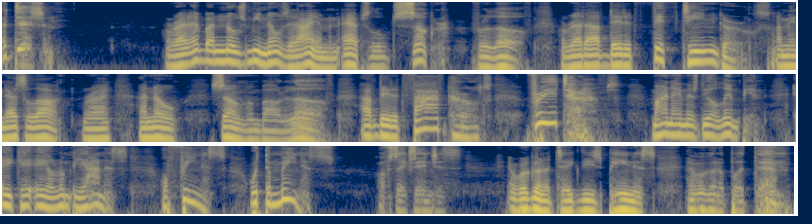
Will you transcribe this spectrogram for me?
edition. Alright, everybody knows me knows that I am an absolute sucker for love. Alright, I've dated 15 girls. I mean, that's a lot, right? I know something about love. I've dated five girls three times. My name is the Olympian, aka Olympianus, or Venus, with the meanest of six inches. And we're gonna take these penis and we're gonna put them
